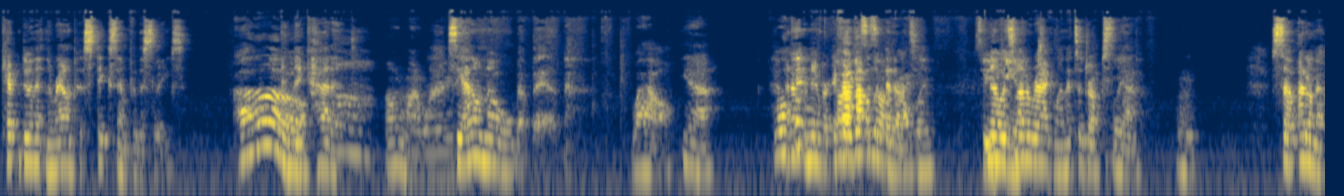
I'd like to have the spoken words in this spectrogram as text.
kept doing it in the round and put sticks in for the sleeves. Oh. And then cut it. oh my word. See, I don't know about that. Wow. Yeah. Well, I don't remember. If oh, I- I, guess I'll it's look not that a up raglan. So no, it's not a raglan. It's a drop sleeve. Yeah. Mm. So I don't know.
